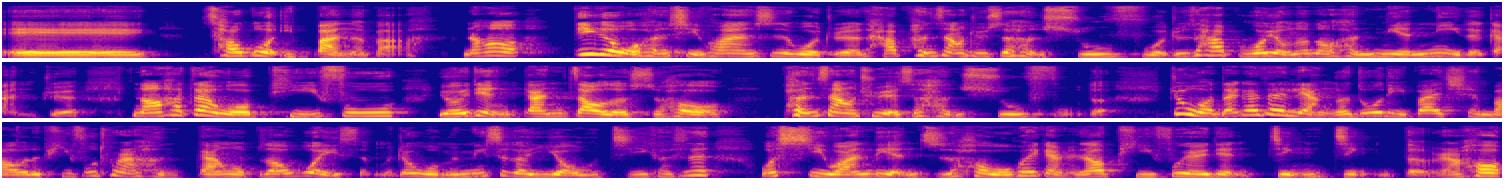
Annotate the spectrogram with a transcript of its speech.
诶，超过一半了吧。然后第一个我很喜欢的是，我觉得它喷上去是很舒服，就是它不会有那种很黏腻的感觉。然后它在我皮肤有一点干燥的时候。喷上去也是很舒服的。就我大概在两个多礼拜前吧，我的皮肤突然很干，我不知道为什么。就我明明是个油肌，可是我洗完脸之后，我会感觉到皮肤有一点紧紧的，然后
